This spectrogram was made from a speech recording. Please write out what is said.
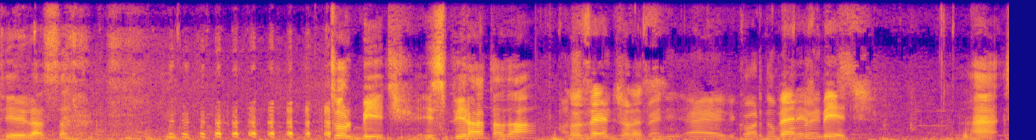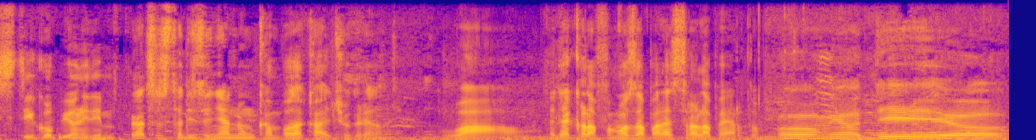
ti rilassa Soul Beach, ispirata da Los Angeles. Eh, ricorda un po' Venice. Beach Eh, sti copioni di... Il ragazzo sta disegnando un campo da calcio, credo. Wow. Ed ecco la famosa palestra all'aperto. Oh mio Dio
